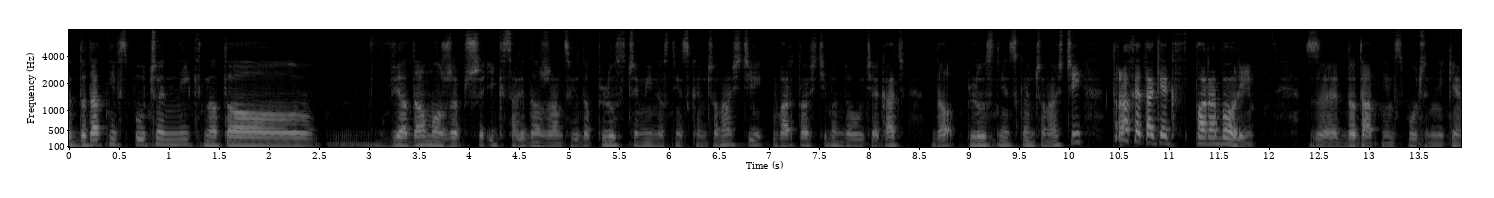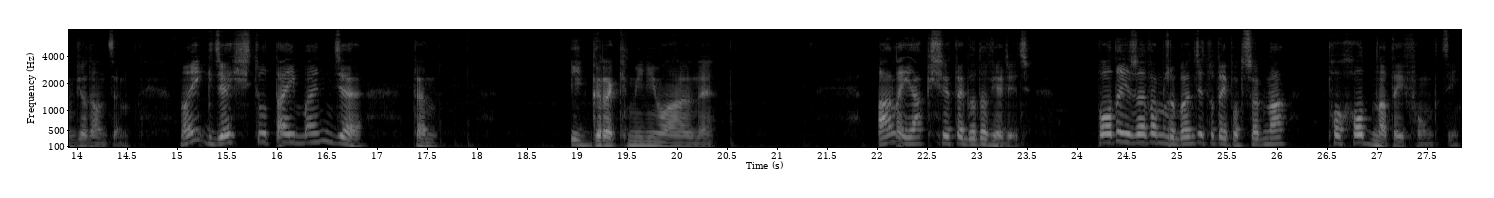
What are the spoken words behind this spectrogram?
y, dodatni współczynnik, no to wiadomo, że przy x'ach dążących do plus czy minus nieskończoności wartości będą uciekać do plus nieskończoności, trochę tak jak w paraboli z dodatnim współczynnikiem wiodącym. No i gdzieś tutaj będzie ten y minimalny. Ale jak się tego dowiedzieć? Podejrzewam, że będzie tutaj potrzebna pochodna tej funkcji.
